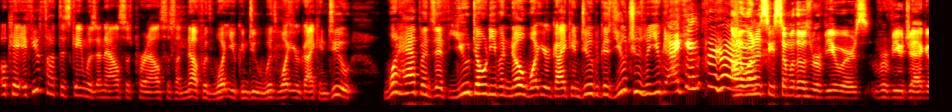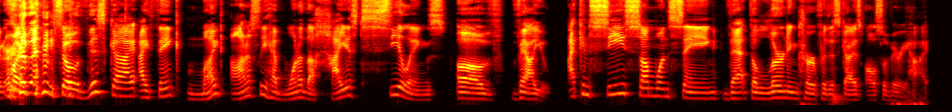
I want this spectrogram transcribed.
okay. If you thought this game was analysis paralysis enough with what you can do with what your guy can do, what happens if you don't even know what your guy can do because you choose what you can? I can't. I want to see some of those reviewers review Jagged Earth. Right. so this guy, I think, might honestly have one of the highest ceilings of value. I can see someone saying that the learning curve for this guy is also very high.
